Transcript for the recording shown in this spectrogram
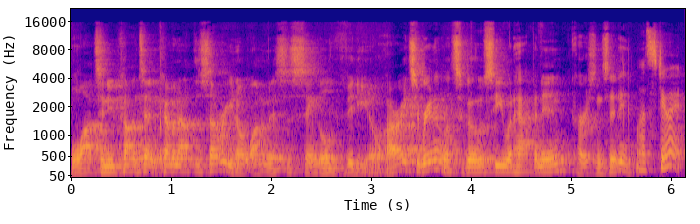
Lots of new content coming out this summer. You don't want to miss a single video. All right, Sabrina, let's go see what happened in Carson City. Let's do it.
